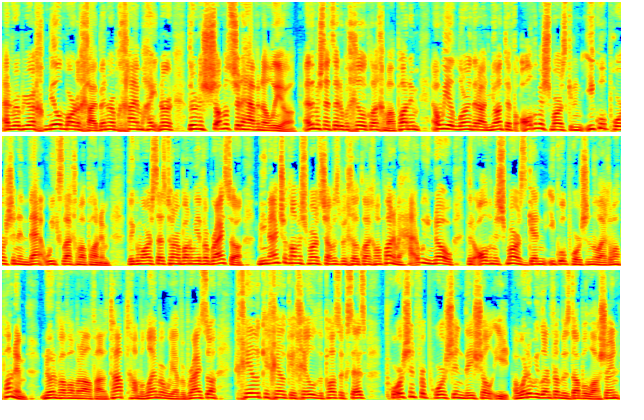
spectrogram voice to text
and Rabbi Rechmil Mordechai, Ben Reb Chaim Heitner. Their neshamas should have an aliyah. And the Mishnah said of Chiluk Lechem upon him. and we had learned that on Yontif all the Mishmars get an equal portion in that week's Lechem upon him. The Gemara says, Tanarban, we have a brisa. Minayin Shachal Mishmars Shabbos Bechiluk Lechem upon him. How do we know that all the Mishmars get an equal portion in the Lechem upon him? Nun Vav Amad Alf on the top, Talmud Leimer, we have a brisa. Chelik Kechel Kechel, the pasuk says, portion for portion they shall eat. And what do we learn from this double lashon?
